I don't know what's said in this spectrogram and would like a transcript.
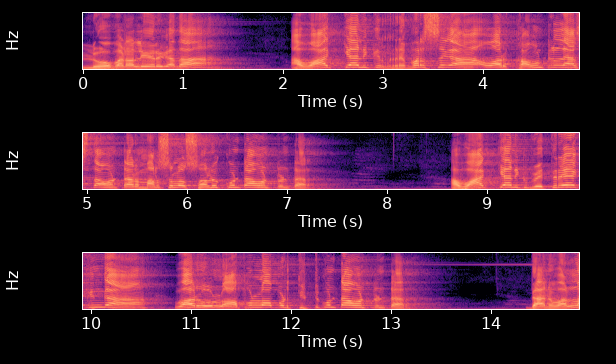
లోబడలేరు కదా. ఆ వాక్యానికి రివర్స్గా వారు కౌంటర్లు వేస్తూ ఉంటారు. మనసులో సనుక్కుంటూ ఉంటుంటారు. ఆ వాక్యానికి వ్యతిరేకంగా వారు లోపల లోపల తిట్టుకుంటూ ఉంటుంటారు. దానివల్ల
